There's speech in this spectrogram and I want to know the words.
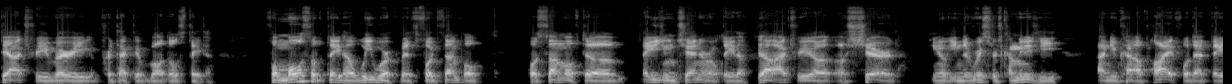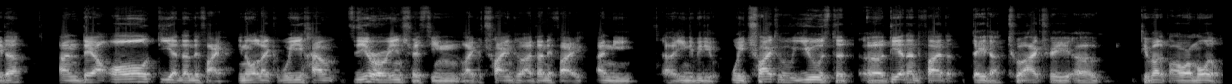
they're actually very protective about those data. For most of the data we work with, for example, for some of the aging general data, they are actually uh, uh, shared, you know, in the research community, and you can apply for that data. And they are all de-identified. You know, like we have zero interest in like trying to identify any uh, individual. We try to use the uh, de-identified data to actually uh, develop our model.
